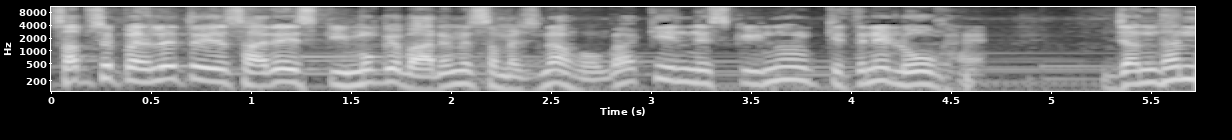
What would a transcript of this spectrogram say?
सबसे पहले तो ये सारे स्कीमों के बारे में समझना होगा कि इन स्कीमों में कितने लोग हैं। जनधन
